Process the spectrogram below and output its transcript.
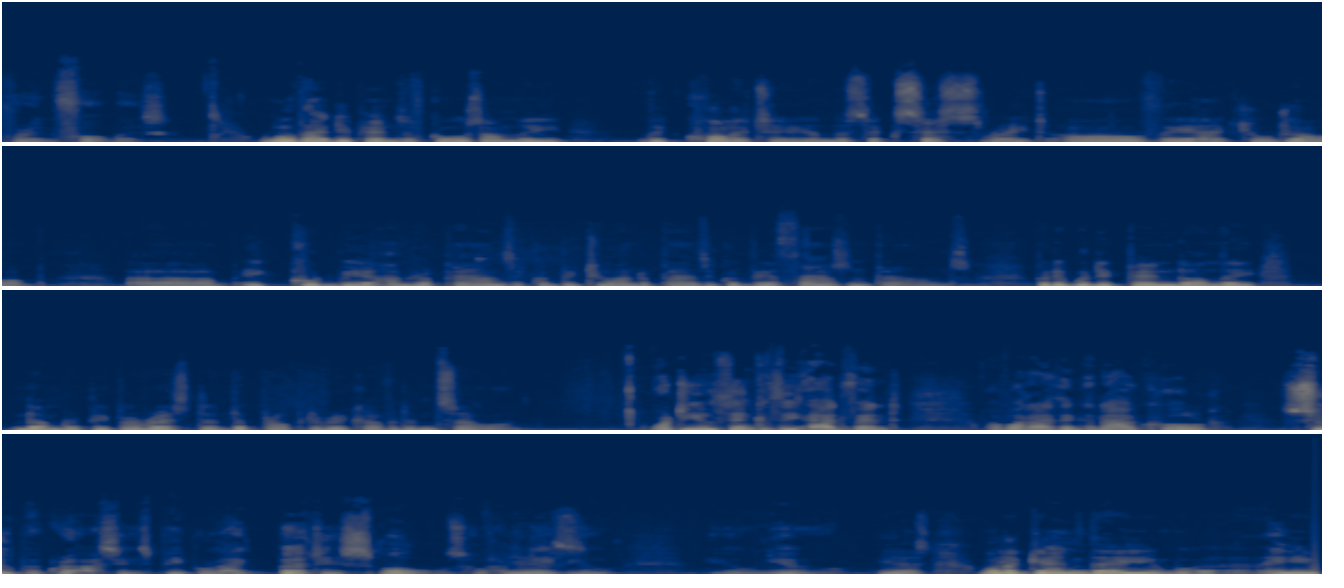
for informers? Well, that depends, of course, on the, the quality and the success rate of the actual job. Uh, it could be £100, it could be £200, it could be £1,000. But it would depend on the number of people arrested, the property recovered, and so on. What do you think of the advent of what I think are now called supergrasses, people like Bertie Smalls, who I believe you, you knew? Yes. Well, again, they, he,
